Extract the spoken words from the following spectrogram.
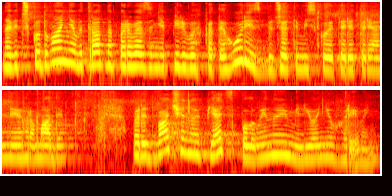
На відшкодування витрат на перевезення пільгових категорій з бюджету міської територіальної громади передбачено 5,5 мільйонів гривень.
